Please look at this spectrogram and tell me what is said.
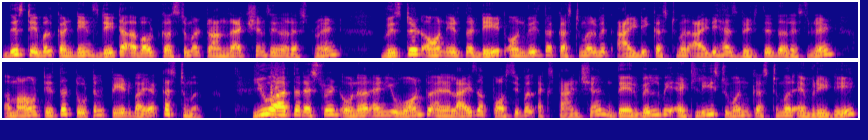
This table contains data about customer transactions in a restaurant. Visited on is the date on which the customer with ID customer ID has visited the restaurant. Amount is the total paid by a customer. You are the restaurant owner and you want to analyze a possible expansion. There will be at least one customer every day.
